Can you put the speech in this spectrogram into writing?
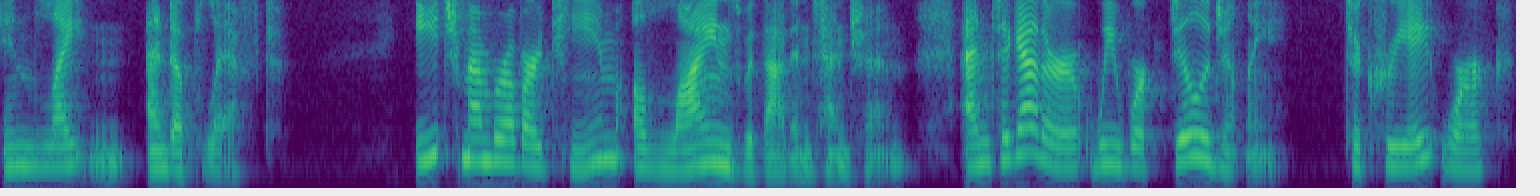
enlighten, and uplift. Each member of our team aligns with that intention, and together we work diligently to create work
